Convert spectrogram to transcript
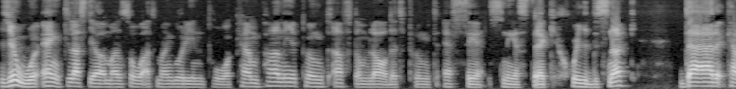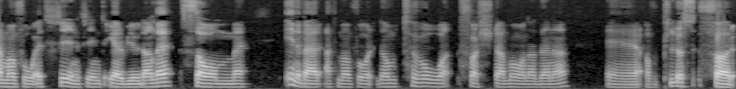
Jo, enklast gör man så att man går in på kampanj.aftonbladet.se skidsnack. Där kan man få ett fin, fint erbjudande som innebär att man får de två första månaderna eh, av Plus för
